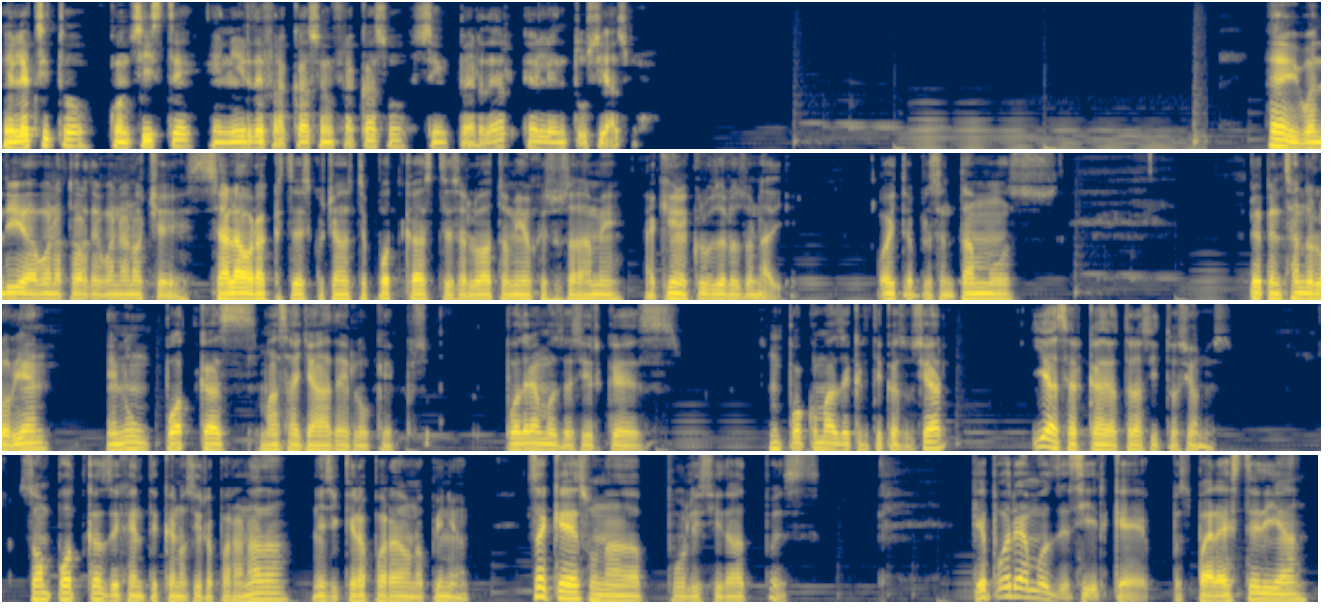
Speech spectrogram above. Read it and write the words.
El éxito consiste en ir de fracaso en fracaso sin perder el entusiasmo. Hey, buen día, buena tarde, buena noche. Sea la hora que estés escuchando este podcast, te saluda tu amigo Jesús Adame, aquí en el Club de los Donadie. Hoy te presentamos, pensándolo bien, en un podcast más allá de lo que pues, podríamos decir que es un poco más de crítica social y acerca de otras situaciones. Son podcasts de gente que no sirve para nada, ni siquiera para dar una opinión. Sé que es una publicidad, pues, que podríamos decir que, pues, para este día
